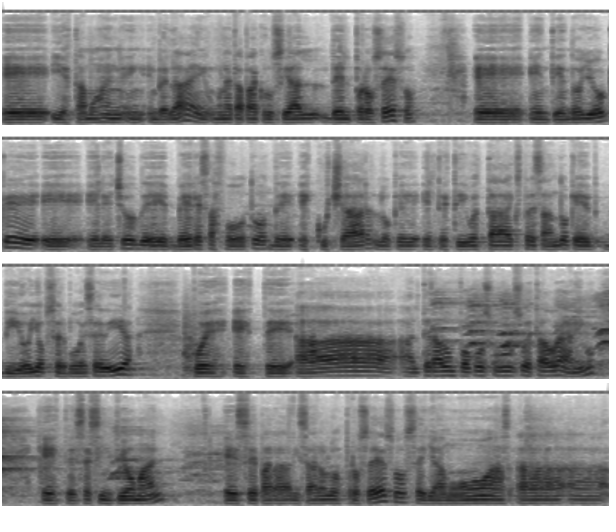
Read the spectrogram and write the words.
eh, y estamos en, verdad en una etapa crucial del proceso. Eh, entiendo yo que eh, el hecho de ver esas fotos, de escuchar lo que el testigo está expresando, que vio y observó ese día, pues este, ha alterado un poco su, su estado de ánimo. Este, se sintió mal, eh, se paralizaron los procesos, se llamó a,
